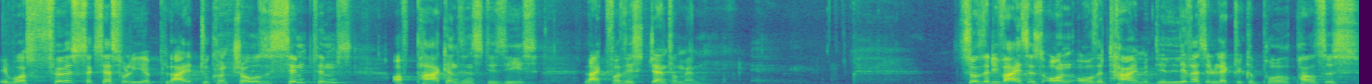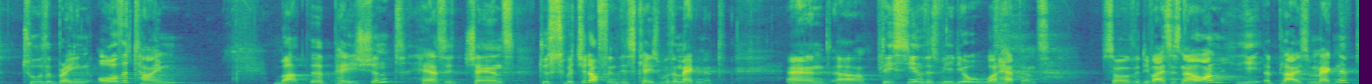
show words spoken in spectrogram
It was first successfully applied to control the symptoms of Parkinson's disease, like for this gentleman. So the device is on all the time. It delivers electrical pulses to the brain all the time but the patient has a chance to switch it off, in this case with a magnet. And uh, please see in this video what happens. So the device is now on, he applies a magnet,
